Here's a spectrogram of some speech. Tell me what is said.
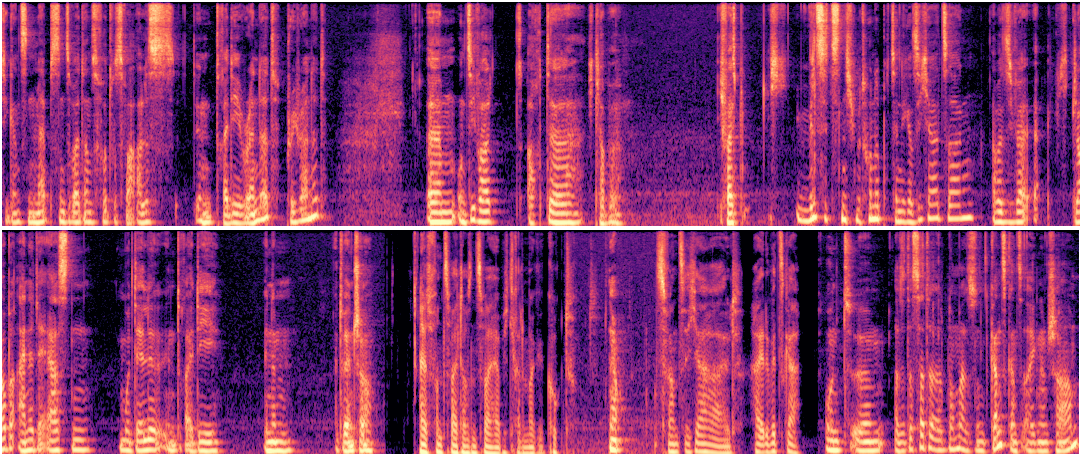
die ganzen Maps und so weiter und so fort, das war alles in 3D rendered, pre-rendered. Ähm, und sie war halt auch der, ich glaube, ich weiß, ich will es jetzt nicht mit hundertprozentiger Sicherheit sagen, aber sie war, ich glaube, eine der ersten Modelle in 3D in einem Adventure. Er ist von 2002, habe ich gerade mal geguckt. Ja. 20 Jahre alt. Heidewitzka. Und ähm, also das hatte halt nochmal so einen ganz, ganz eigenen Charme,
